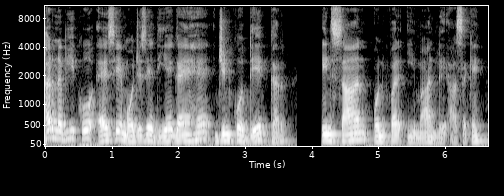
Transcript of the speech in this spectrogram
ہر نبی کو ایسے معجزے دیے گئے ہیں جن کو دیکھ کر انسان ان پر ایمان لے آ سکیں۔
